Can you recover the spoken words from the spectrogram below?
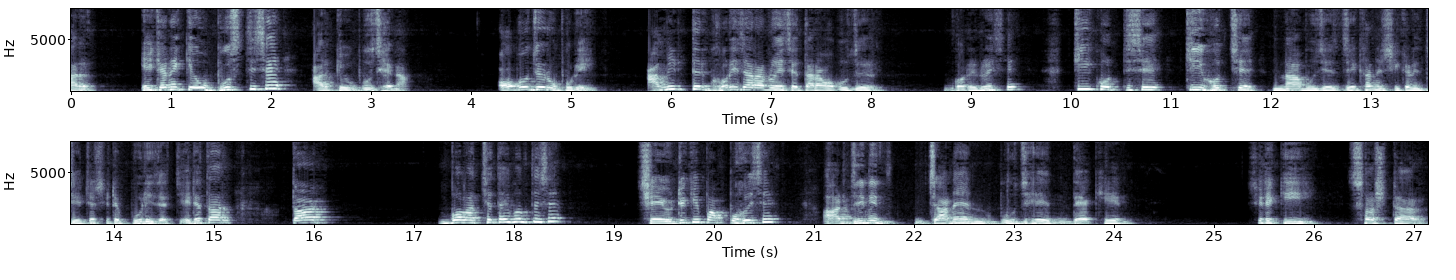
আর এখানে কেউ বুঝতেছে আর কেউ বুঝে না। অবজের উপরে, আমিরদের ঘরে যারা রয়েছে তারা অবজের ঘরে রয়েছে। কি করতেছে, কি হচ্ছে না বুঝে, যেখানে সেখানে যেটা সেটা বলে যাচ্ছে। এটা তার তার বলাচ্ছে, তাই বলতেছে। সে ওইটুকুই প্রাপ্য হয়েছে। আর যিনি জানেন, বুঝেন, দেখেন, সেটা কি স্রষ্টার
